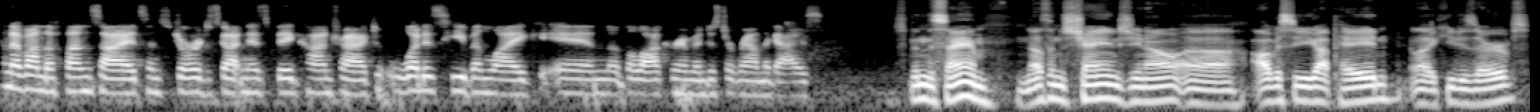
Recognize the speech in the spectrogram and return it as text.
Kind of on the fun side, since George has gotten his big contract, what has he been like in the locker room and just around the guys? It's been the same. Nothing's changed. You know, uh, obviously he got paid like he deserves,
